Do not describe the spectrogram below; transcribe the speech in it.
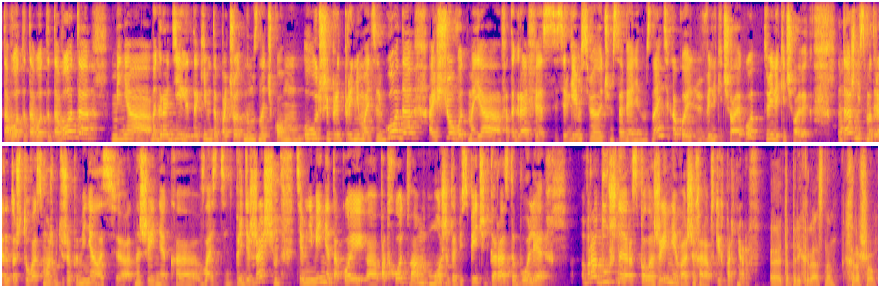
того-то, того-то, того-то, меня наградили таким-то почетным значком «Лучший предприниматель года», а еще вот моя фотография с Сергеем Семеновичем Собяниным. Знаете, какой великий человек? Вот великий человек. Даже несмотря на то, что у вас, может быть, уже поменялось отношение к власти придержащим, тем не менее такой э, подход вам может обеспечить гораздо более в радушное расположение ваших арабских партнеров. Это прекрасно. Хорошо.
